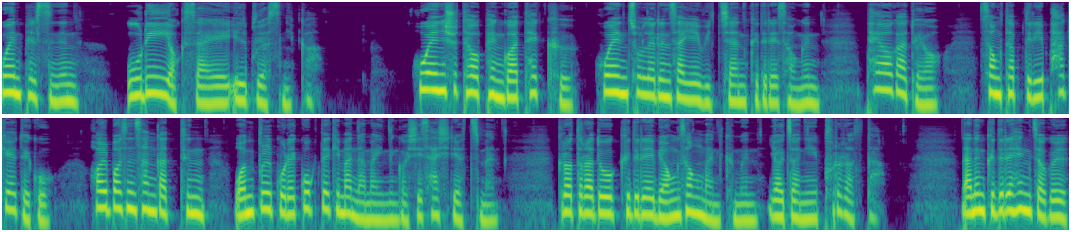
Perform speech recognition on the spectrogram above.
호엔펠스는 우리 역사의 일부였으니까. 호엔슈타우펜과 테크, 호엔촐레른 사이에 위치한 그들의 성은 폐허가 되어 성탑들이 파괴되고 헐벗은 산 같은 원뿔꼴의 꼭대기만 남아있는 것이 사실이었지만 그렇더라도 그들의 명성만큼은 여전히 푸르렀다. 나는 그들의 행적을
